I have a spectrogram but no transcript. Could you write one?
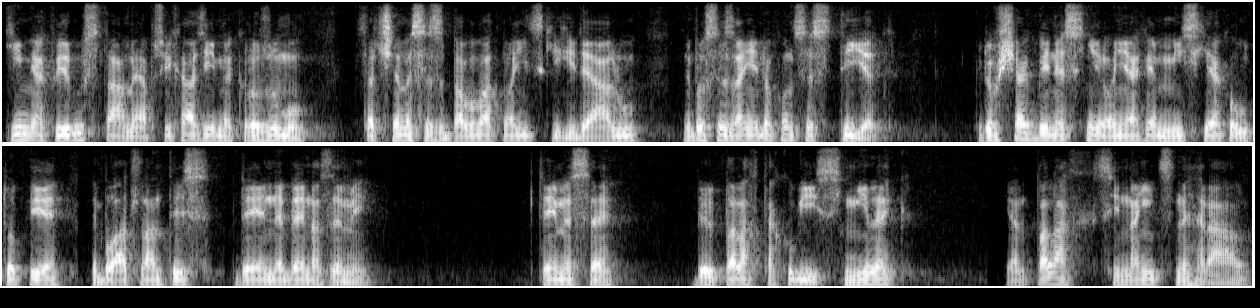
tím, jak vyrůstáme a přicházíme k rozumu, začneme se zbavovat mladických ideálů nebo se za ně dokonce stydět. Kdo však by nesnil o nějakém místě jako utopie nebo Atlantis, kde je nebe na zemi? Ptejme se, byl Palach takový snílek? Jan Palach si na nic nehrál.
